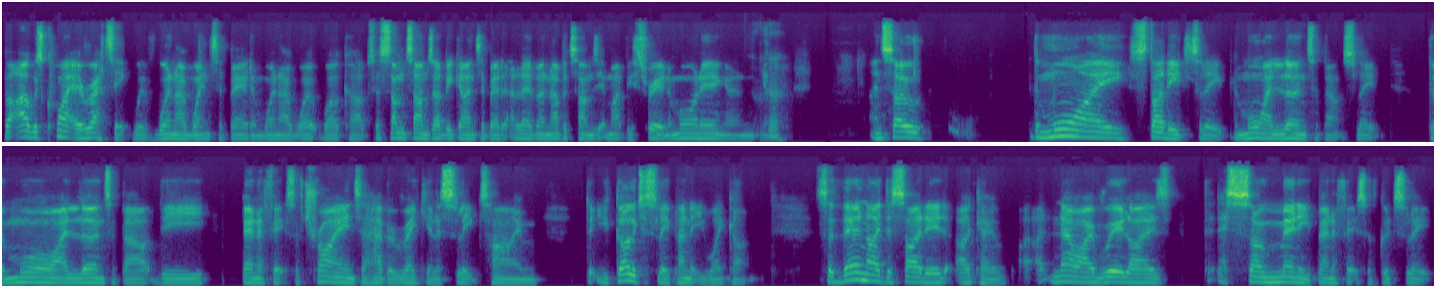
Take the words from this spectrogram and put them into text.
but I was quite erratic with when I went to bed and when I woke, woke up. So sometimes I'd be going to bed at 11, other times it might be three in the morning. And, okay. know, and so the more I studied sleep, the more I learned about sleep, the more I learned about the benefits of trying to have a regular sleep time that you go to sleep and that you wake up. So then I decided, okay, now I realize that there's so many benefits of good sleep.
